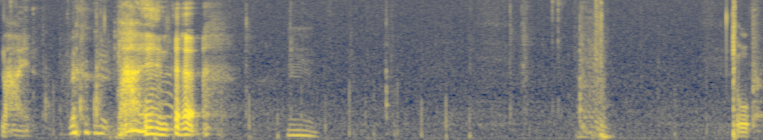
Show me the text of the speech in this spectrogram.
Nein. Nein. Up.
